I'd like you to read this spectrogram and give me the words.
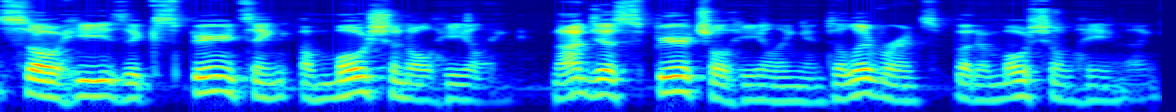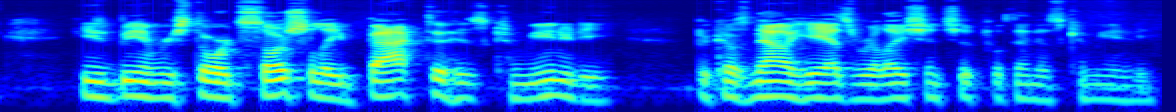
so he's experiencing emotional healing, not just spiritual healing and deliverance, but emotional healing. He's being restored socially back to his community because now he has relationships within his community.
